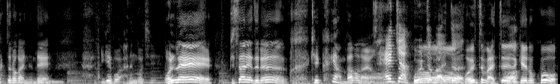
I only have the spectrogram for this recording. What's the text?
들어가 있는데 음, 이게 뭐 아는 거지. 원래 비싼 애들은 이렇게 크게 안 박아놔요. 살짝 보일 듯 말 어, 듯. 보일 듯 말듯 어? 이렇게 해놓고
